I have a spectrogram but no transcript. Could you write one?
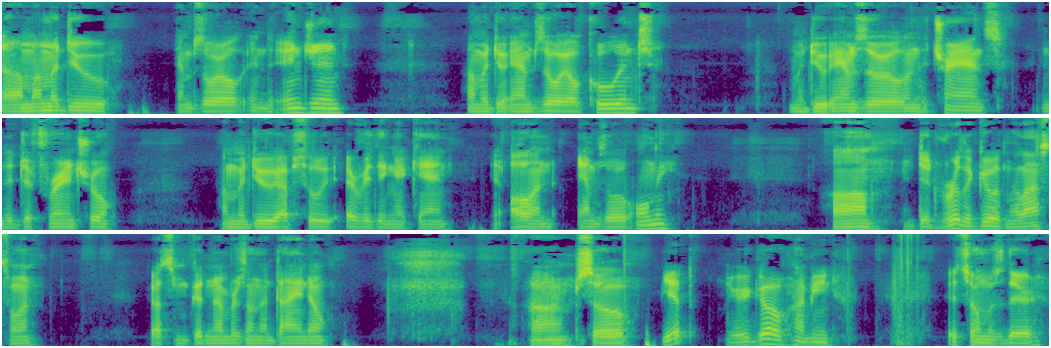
Um, I'm gonna do AMSOIL in the engine. I'm gonna do AMSOIL coolant. I'm gonna do AMSOIL in the trans, in the differential. I'm gonna do absolutely everything I can, all in AMSOIL only. Um, did really good with my last one. Got some good numbers on the dyno. Um, so yep, there you go. I mean, it's almost there.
